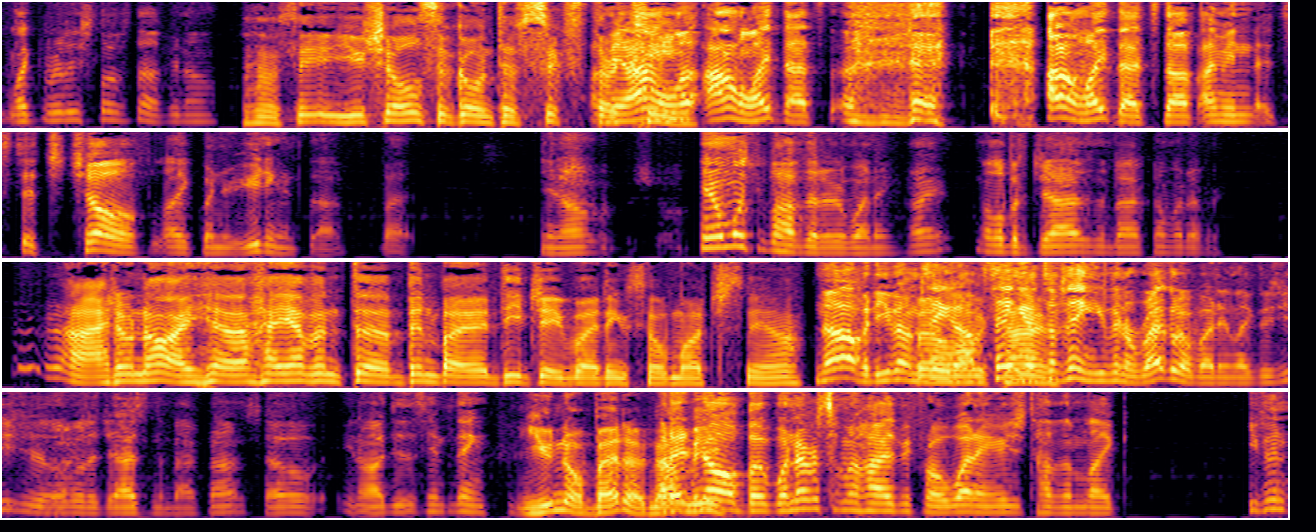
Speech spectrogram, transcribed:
like really slow stuff, you know. Uh, See, you should also go into six I mean, I don't, I don't like that. I don't like that stuff. I mean, it's it's chill, like when you're eating and stuff. But you know, you know, most people have that at a wedding, right? A little bit of jazz in the background, whatever. I don't know. I uh, I haven't uh, been by a DJ wedding so much. You know, No, but even I'm saying, I'm saying. I'm saying, even a regular wedding, like there's usually a little bit of jazz in the background. So you know, I do the same thing. you know better, But not I, me. no, but whenever someone hires me for a wedding, I just tell them like, even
